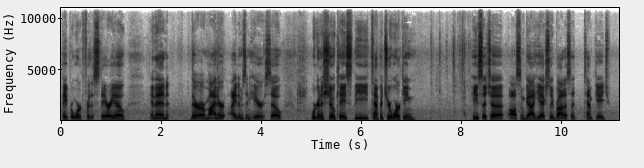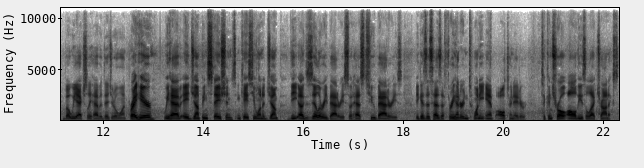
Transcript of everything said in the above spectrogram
paperwork for the stereo, and then there are minor items in here. So we're gonna showcase the temperature working. He's such an awesome guy. He actually brought us a temp gauge, but we actually have a digital one. Right here, we have a jumping station in case you wanna jump the auxiliary battery. So it has two batteries because this has a 320 amp alternator to control all these electronics.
